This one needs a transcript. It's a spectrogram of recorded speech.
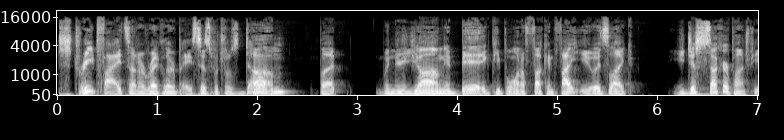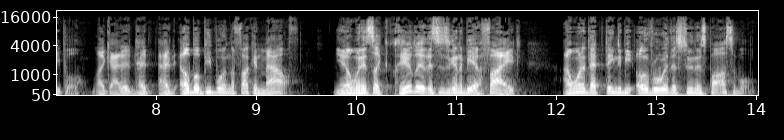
street fights on a regular basis, which was dumb. But when you're young and big, people want to fucking fight you. It's like you just sucker punch people. Like I did, I'd elbow people in the fucking mouth. You know, when it's like clearly this is going to be a fight, I wanted that thing to be over with as soon as possible.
